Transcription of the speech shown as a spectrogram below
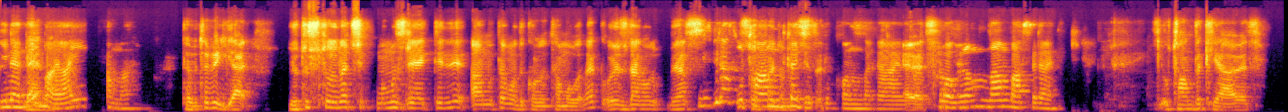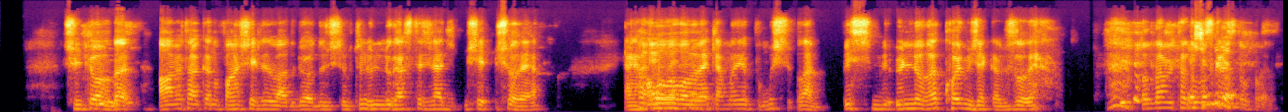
Yine de Yani bayağı iyi ama. tabii tabii yani yurt turuna çıkmamız gerektiğini anlatamadık onu tam olarak. O yüzden o biraz Biz biraz olmuştu. bu konuda galiba. Evet. Programından bahsedemedik. Utandık ya evet. Çünkü orada Ahmet Hakan'ın falan şeyleri vardı gördüğün işte bütün ünlü gazeteciler gitmiş etmiş oraya. Yani Ha, havalı evet, havalı evet. reklamları yapılmış. Ulan biz şimdi ünlü olarak koymayacaklar biz oraya. Ondan bir tadımız kaçtı o kadar.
